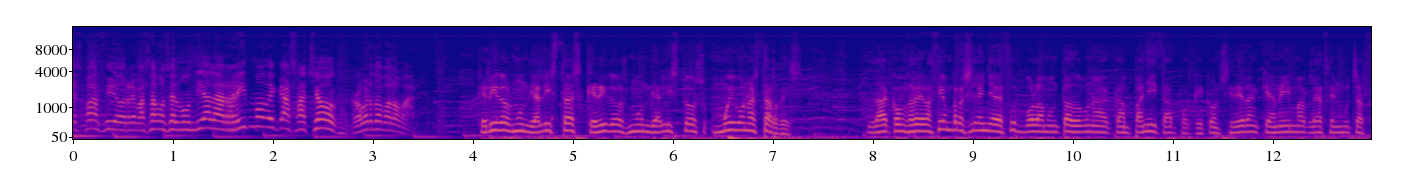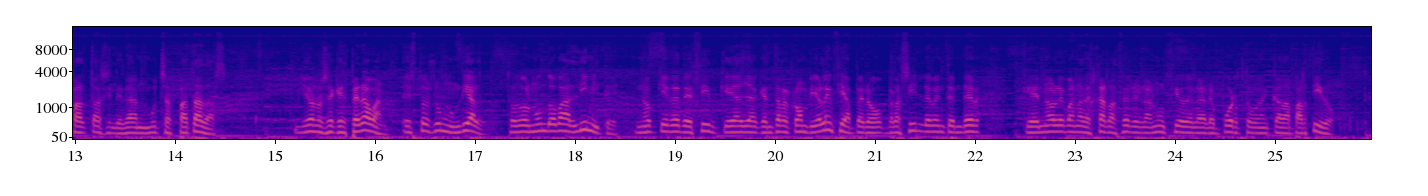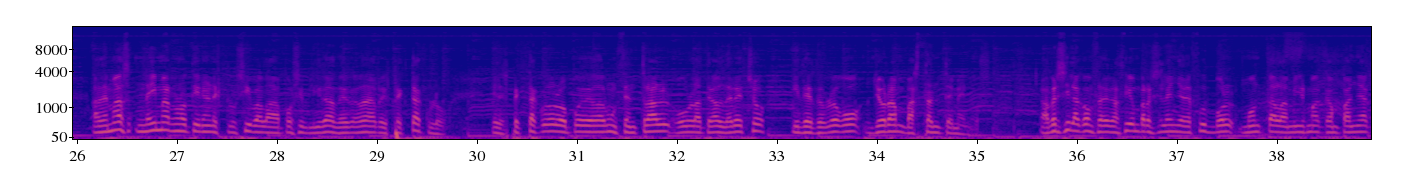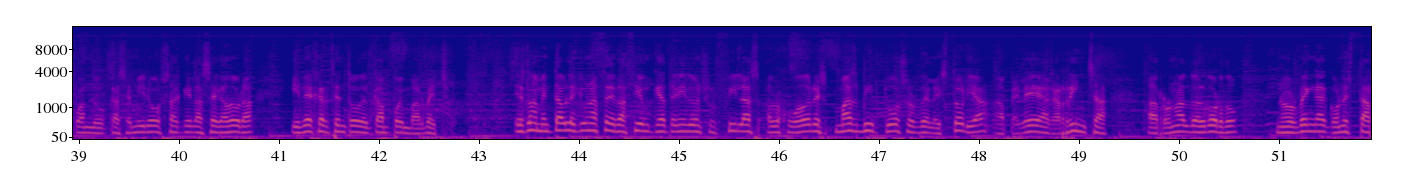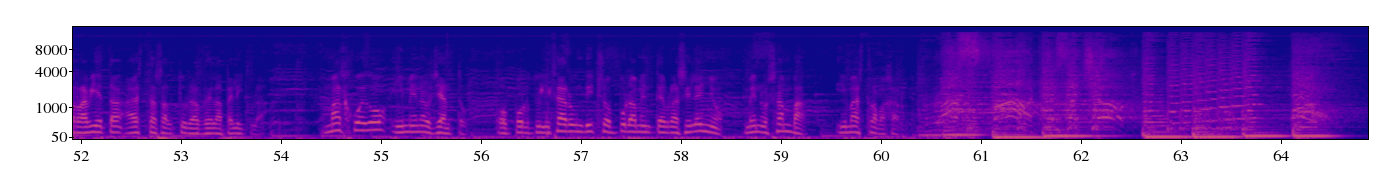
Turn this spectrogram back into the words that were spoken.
espacio. Repasamos el Mundial a ritmo de Casachoc. Roberto Palomar. Queridos mundialistas, queridos mundialistas, muy buenas tardes. La Confederación Brasileña de Fútbol ha montado una campañita porque consideran que a Neymar le hacen muchas faltas y le dan muchas patadas. Yo no sé qué esperaban. Esto es un mundial. Todo el mundo va al límite. No quiere decir que haya que entrar con violencia, pero Brasil debe entender que no le van a dejar hacer el anuncio del aeropuerto en cada partido. Además, Neymar no tiene en exclusiva la posibilidad de dar espectáculo. El espectáculo lo puede dar un central o un lateral derecho y desde luego lloran bastante menos. A ver si la Confederación Brasileña de Fútbol monta la misma campaña cuando Casemiro saque la segadora y deje el centro del campo en barbecho. Es lamentable que una federación que ha tenido en sus filas a los jugadores más virtuosos de la historia, a Pelé, a Garrincha, a Ronaldo el Gordo, nos venga con esta rabieta a estas alturas de la película. Más juego y menos llanto, o por utilizar un dicho puramente brasileño, menos samba y más trabajar.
